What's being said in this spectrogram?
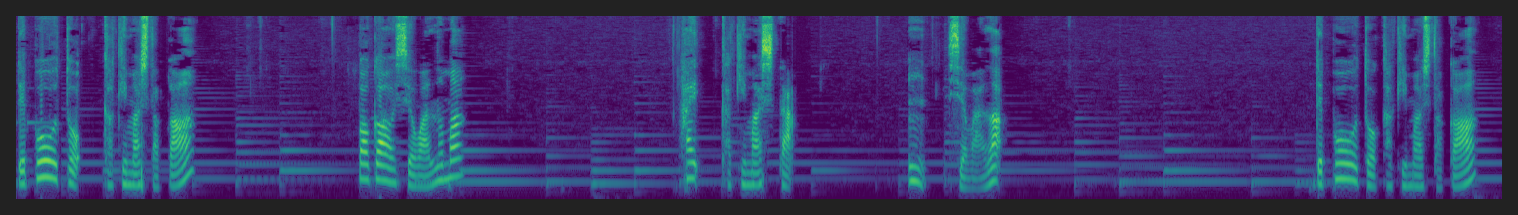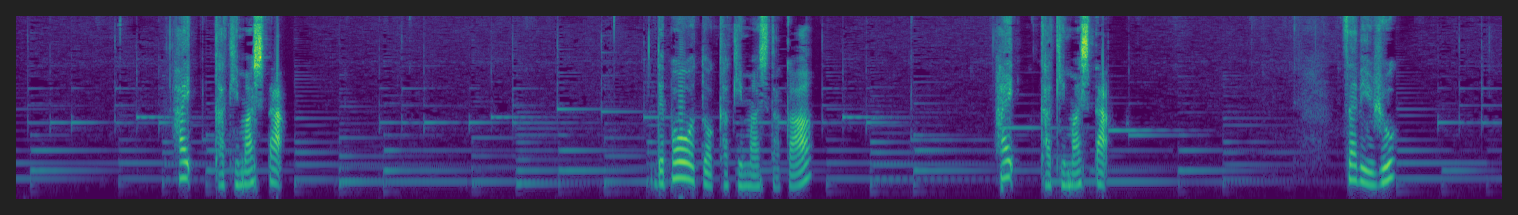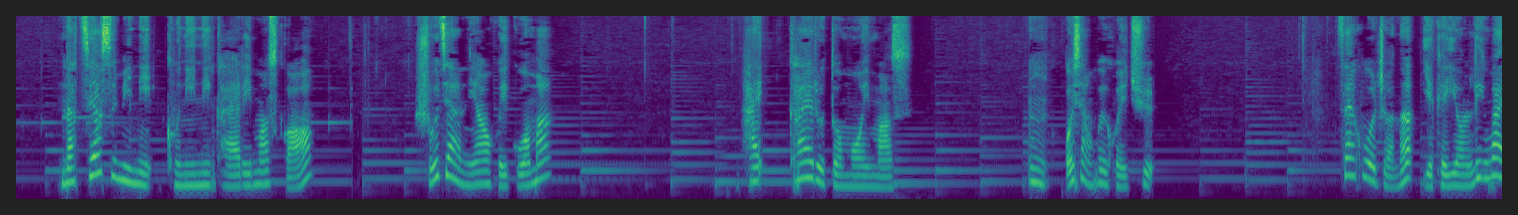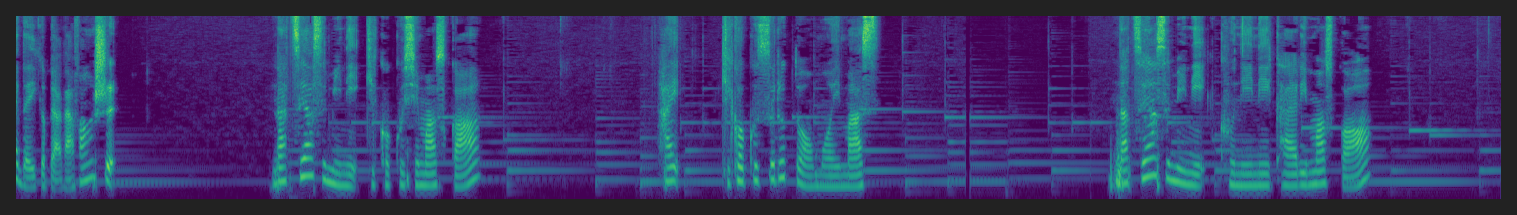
レポート書きましたか？报告写完了吗？はい、書きました。うん、写完了。レポート書きましたか？はい、書きました。レポート書きましたか？はい、書きました。再比如、夏休みに国に帰りますか？暑假你要回国吗？はい、帰ると思います。嗯，我想会回去。再或者呢，也可以用另外的一个表达方式。夏休みに帰国しますか？はい、帰国すると思います。夏休みに国に帰りますか？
